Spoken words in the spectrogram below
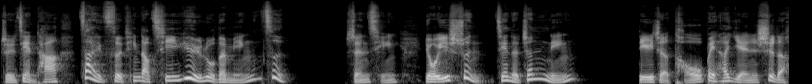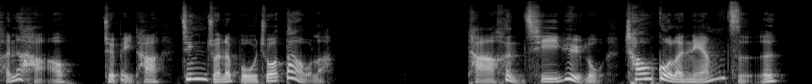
只见他再次听到齐玉露的名字，神情有一瞬间的狰狞，低着头被他掩饰的很好，却被他精准的捕捉到了。他恨妻玉露超过了娘子，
